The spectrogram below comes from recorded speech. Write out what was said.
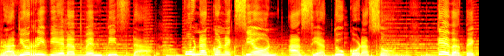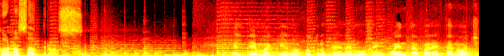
Radio Riviera Adventista, una conexión hacia tu corazón. Quédate con nosotros. El tema que nosotros tenemos en cuenta para esta noche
